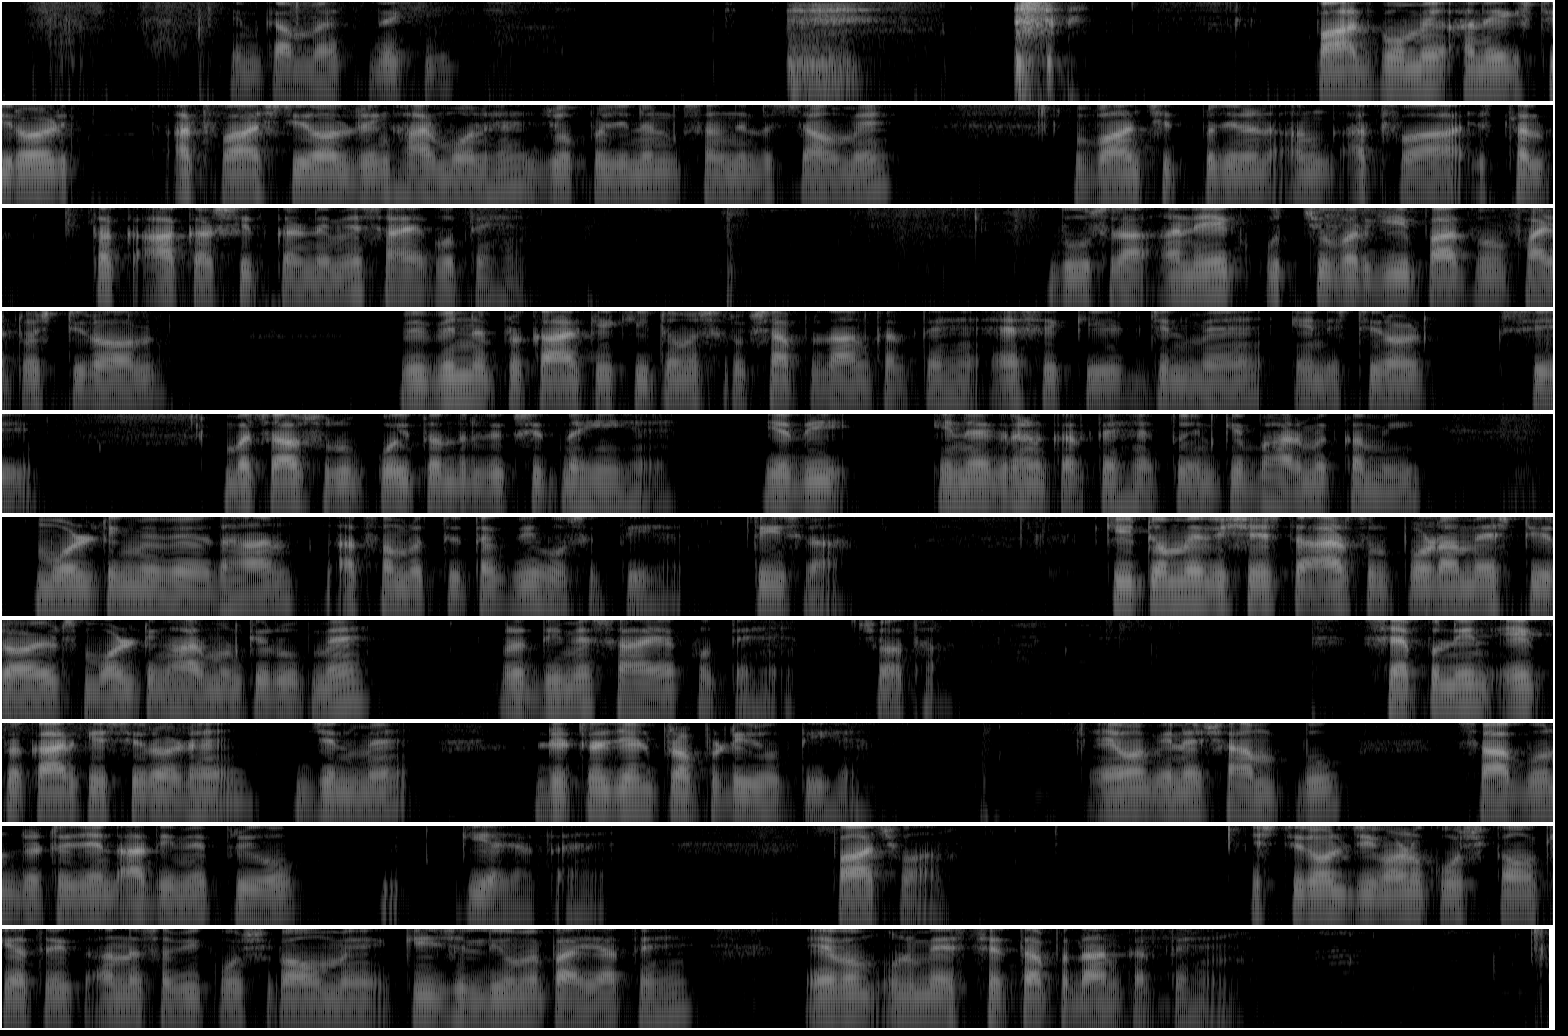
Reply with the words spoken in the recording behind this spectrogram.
इनका महत्व देखिए। पादपों में अनेक स्टीरोड अथवा स्टीरोल रिंग हार्मोन है, जो प्रजनन संरचनाओं में वांछित प्रजनन अंग अथवा स्थल तक आकर्षित करने में सहायक होते हैं। दूसरा, अनेक उच्च वर्गीय पादपों फाइटोस्टिरॉल विभिन्न प्रकार के कीटों में सुरक्षा प्रदान करते हैं। ऐसे कीट जिनमें इन स्टीरॉयड से बचाव स्वरूप कोई तंत्र विकसित नहीं है। यदि इन्हें ग्रहण करते हैं तो इनके भार में कमी, मोल्टिंग में व्यवधान अथवा मृत्यु तक भी हो सकती है। तीसरा कीटों में विशेषतः आर्थ्रोपोडा में स्टीरॉइड्स मोल्टिंग हार्मोन के रूप में वृद्धि में सहायक होते हैं। चौथा। सेपोनिन एक प्रकार के स्टीरॉयड हैं, जिनमें डिटर्जेंट प्रॉपर्टीज़ होती है, एवं इन्हें शैम्पू, साबुन, डिटर्जेंट आदि में प्रयोग किया जाता है। पांचवा। स्टीरोल जीवाणु कोशिकाओं के अतिरिक्त अन्य सभी कोशिकाओं में की झिल्लियों में पाए जाते हैं एवं उनमें स्थिरता प्रदान करते हैं।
